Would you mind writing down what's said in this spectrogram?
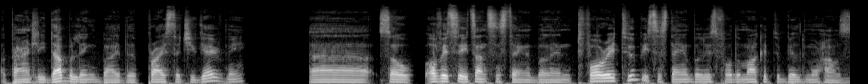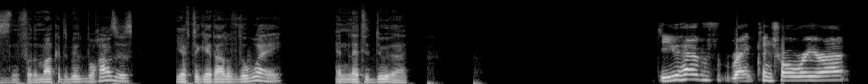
apparently doubling by the price that you gave me uh, so obviously it's unsustainable and for it to be sustainable is for the market to build more houses and for the market to build more houses you have to get out of the way and let it do that Do you have rent control where you're at?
